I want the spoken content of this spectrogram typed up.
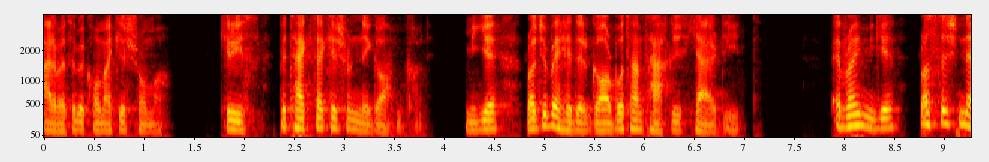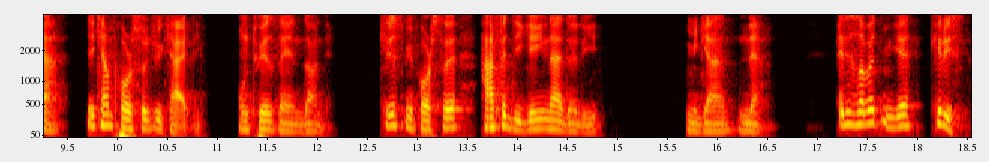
البته به کمک شما. کریس به تک تکشون نگاه می‌کنه. میگه راجع به هدر گاربوت هم تحقیق کردید. ابراهیم میگه راستش نه یکم پرسجو کردیم. اون توی زندانه. کریس می‌پرسه حرف دیگه ای ندارید؟ میگن نه. الیزابت میگه کریس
